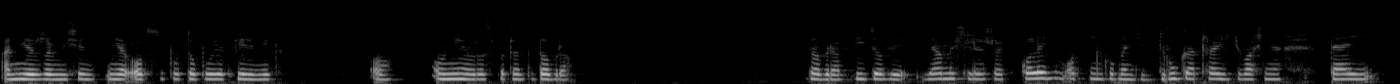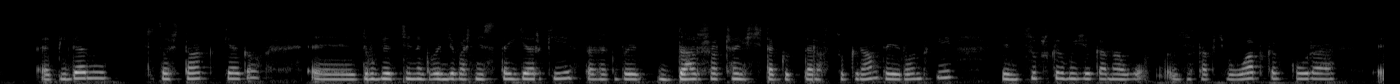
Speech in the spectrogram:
a nie, że mi się nie odsupotopuje filmik. O, o nie, rozpoczęty, dobra. Dobra, widzowie, ja myślę, że w kolejnym odcinku będzie druga część właśnie tej epidemii, czy coś takiego. Yy, drugi odcinek będzie właśnie z tej gierki, tak jakby dalsza część tego teraz co gram, tej rundki. Więc subskrybujcie kanał, zostawcie łapkę w górę, yy,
